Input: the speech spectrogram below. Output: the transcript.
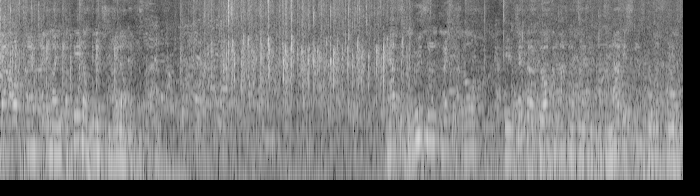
Der auch seinen allgemeinen Vertreter Philipp Schneider mitgebracht hat. Herzlich begrüßen möchte ich auch den Chefredakteur von Aachener Zeitung Nachrichten, Thomas Thielen.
